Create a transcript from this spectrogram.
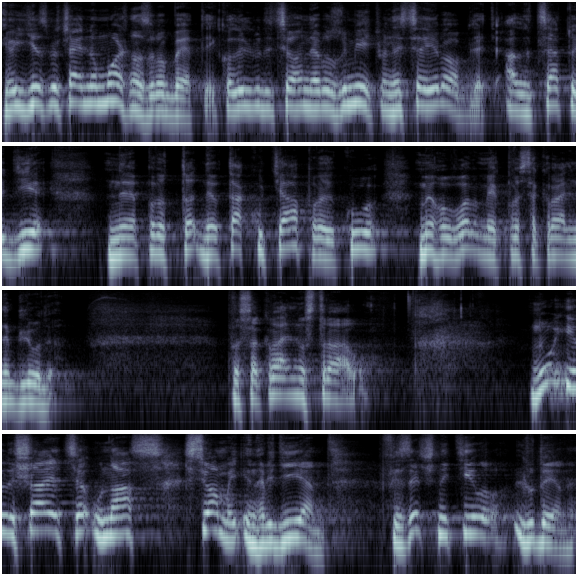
Її, звичайно, можна зробити. І коли люди цього не розуміють, вони це і роблять. Але це тоді не, про та, не та куття, про яку ми говоримо як про сакральне блюдо, про сакральну страву. Ну і лишається у нас сьомий інгредієнт фізичне тіло людини.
